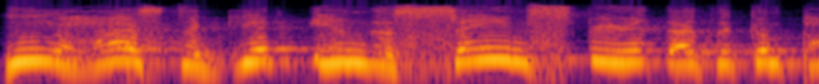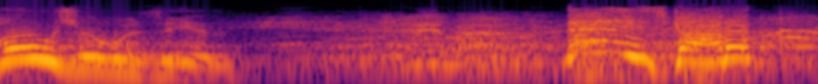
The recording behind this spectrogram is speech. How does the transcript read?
He has to get in the same spirit that the composer was in. Amen. Then he's got it.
